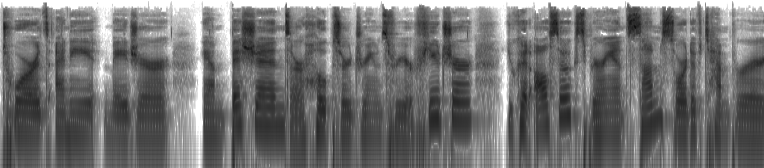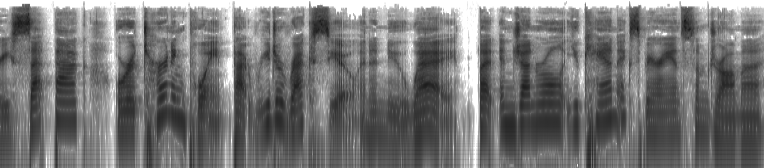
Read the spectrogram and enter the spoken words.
towards any major ambitions or hopes or dreams for your future, you could also experience some sort of temporary setback or a turning point that redirects you in a new way. But in general, you can experience some drama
